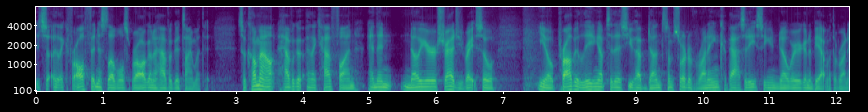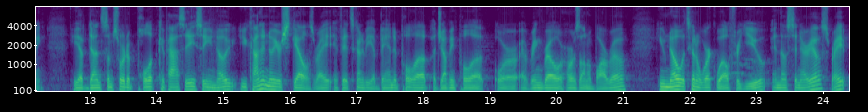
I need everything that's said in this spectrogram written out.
it's like for all fitness levels, we're all going to have a good time with it. So come out, have a good, like have fun, and then know your strategy, right? So you know, probably leading up to this, you have done some sort of running capacity, so you know where you're going to be at with the running. You have done some sort of pull up capacity, so you know you kind of know your scales, right? If it's going to be a banded pull up, a jumping pull up, or a ring row or horizontal bar row, you know what's going to work well for you in those scenarios, right?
